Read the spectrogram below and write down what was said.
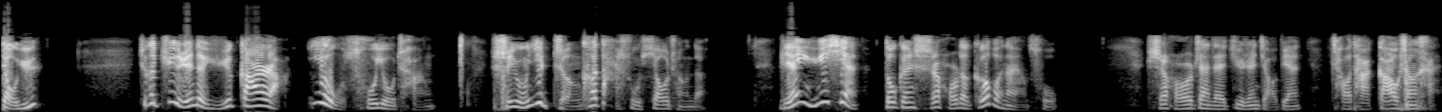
钓鱼。这个巨人的鱼竿啊，又粗又长，是用一整棵大树削成的，连鱼线都跟石猴的胳膊那样粗。石猴站在巨人脚边，朝他高声喊：“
